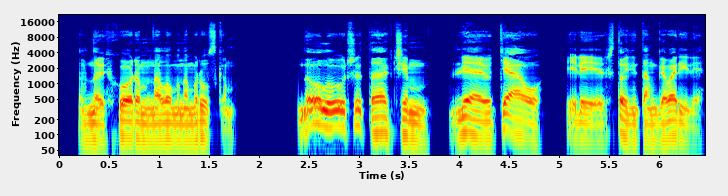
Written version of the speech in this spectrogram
— вновь хором на ломаном русском. «Ну, лучше так, чем ляю-тяу или что они там говорили.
